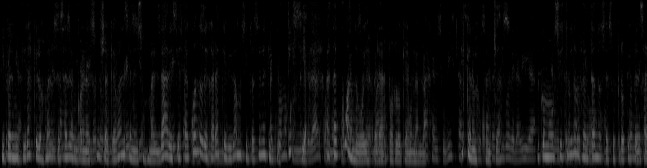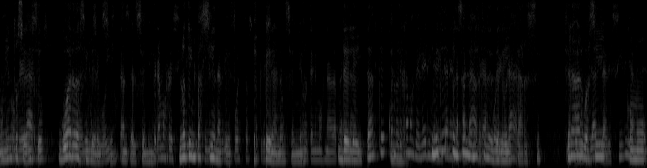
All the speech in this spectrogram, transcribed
y permitirás que los malos se salgan con la suya, que avancen en sus maldades? ¿Y hasta cuándo dejarás que vivamos situaciones de injusticia? ¿Hasta cuándo voy a esperar por lo que anhelo? Es que no escuchas. Y como si estuviera enfrentándose a sus propios pensamientos, se dice, guarda silencio ante el Señor. No te impacientes, espera en el Señor. Deleitate en él y me quedé pensando en esto de deleitarse. ¿Será algo así como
